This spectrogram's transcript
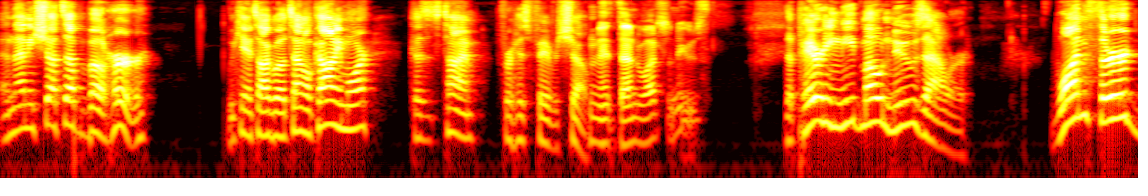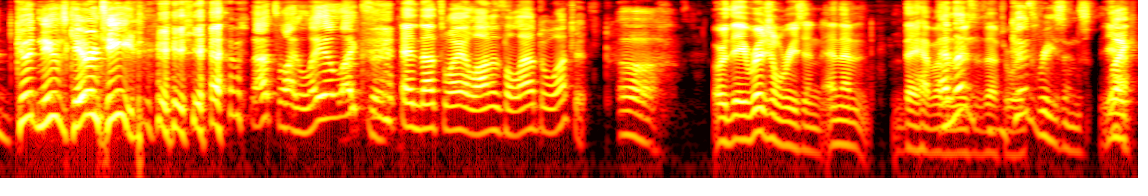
And then he shuts up about her. We can't talk about Tenel Ka anymore because it's time for his favorite show It's time to watch the news. the Perre Needmo News Hour. One third good news guaranteed. yeah, That's why Leia likes it. and that's why Allana's allowed to watch it, Ugh. or the original reason, and then they have other And then reasons afterwards. good reasons. Yeah. Like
